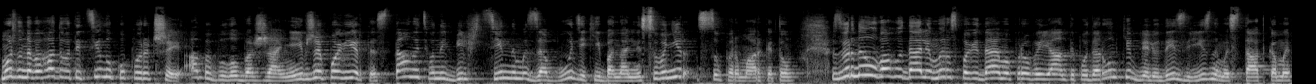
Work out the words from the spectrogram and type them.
Можна навигадувати цілу купу речей, аби було бажання. І вже повірте, стануть вони більш цінними за будь-який банальний сувенір супермаркету. Зверни увагу далі. Ми розповідаємо про варіанти подарунків для людей з різними статками,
